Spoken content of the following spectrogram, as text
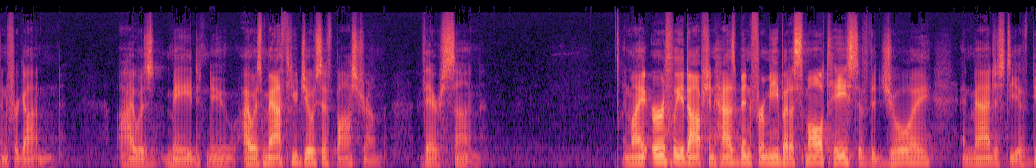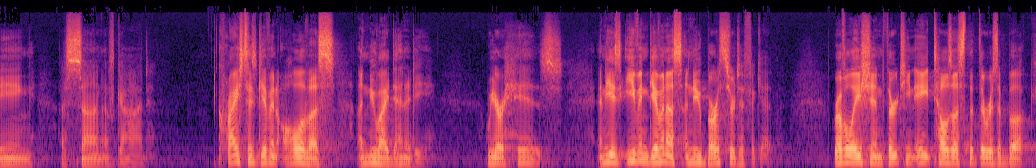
and forgotten. I was made new. I was Matthew Joseph Bostrom, their son. And my earthly adoption has been for me but a small taste of the joy and majesty of being a son of God. Christ has given all of us a new identity. We are His. And He has even given us a new birth certificate. Revelation 13:8 tells us that there is a book,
